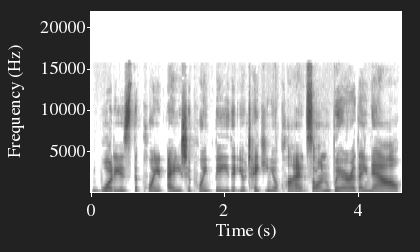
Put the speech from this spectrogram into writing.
what is the point A to point B that you're taking your clients on? Where are they now?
